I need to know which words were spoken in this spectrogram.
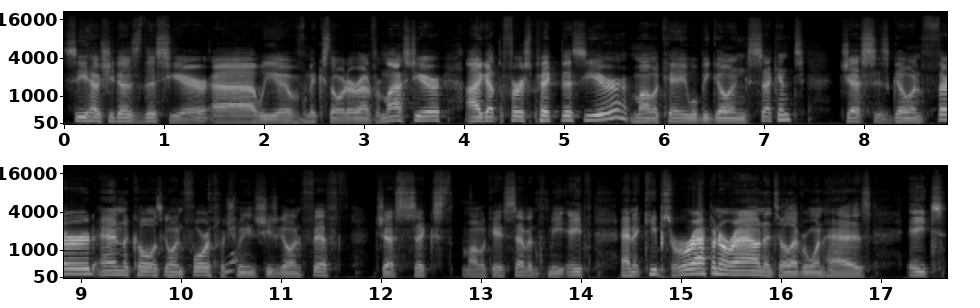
see how she does this year. Uh, we have mixed the order around from last year. I got the first pick this year. Mama K will be going second. Jess is going third, and Nicole is going fourth, which means she's going fifth. Jess sixth, Mama K seventh, me eighth, and it keeps wrapping around until everyone has eight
